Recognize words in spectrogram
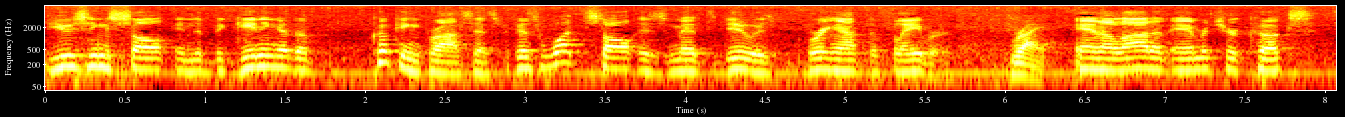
using salt in the beginning of the cooking process because what salt is meant to do is bring out the flavor. Right. And a lot of amateur cooks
